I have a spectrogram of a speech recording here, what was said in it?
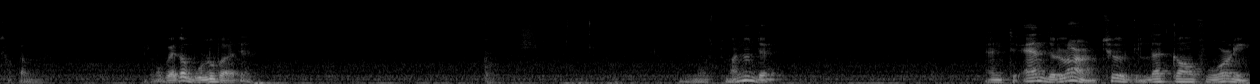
잠깐만. 이거 whether 뭘로 봐야 돼? 뭐 맞는데? and to, and learn to let go of worrying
